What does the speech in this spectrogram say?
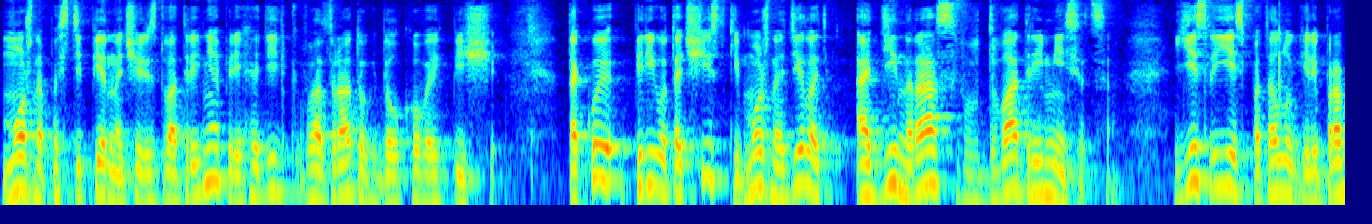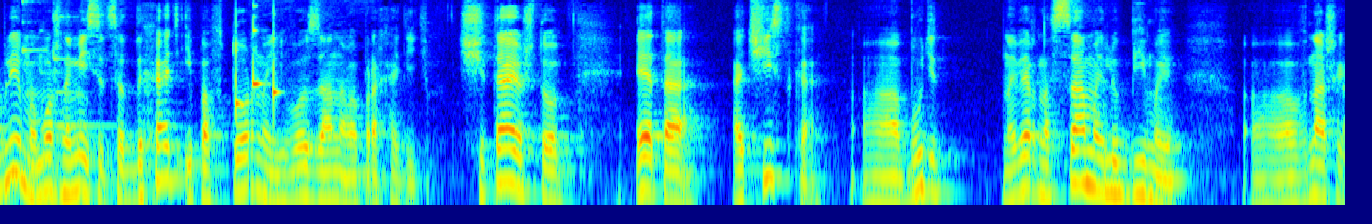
можно постепенно через 2-3 дня переходить к возврату к белковой пище. Такой период очистки можно делать один раз в 2-3 месяца. Если есть патологии или проблемы, можно месяц отдыхать и повторно его заново проходить. Считаю, что эта очистка а, будет наверное, самый любимый э, в нашей...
